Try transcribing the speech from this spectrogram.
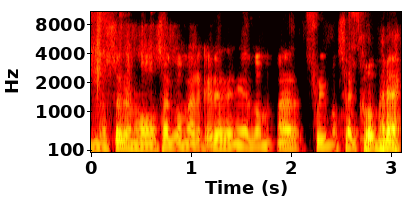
nosotros nos vamos a comer, ¿querés venir a comer? Fuimos a comer,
